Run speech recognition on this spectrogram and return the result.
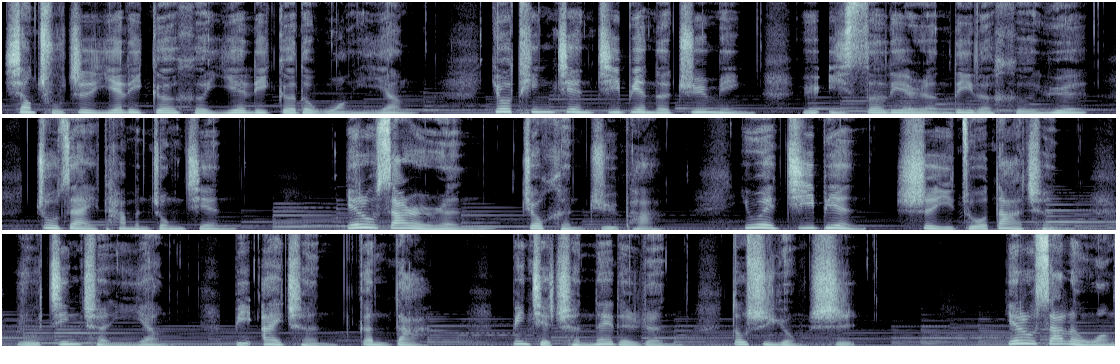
像处置耶利哥和耶利哥的王一样。又听见畸变的居民与以色列人立了合约，住在他们中间。耶路撒冷人就很惧怕，因为畸变是一座大城，如京城一样，比爱城更大，并且城内的人都是勇士。耶路撒冷王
